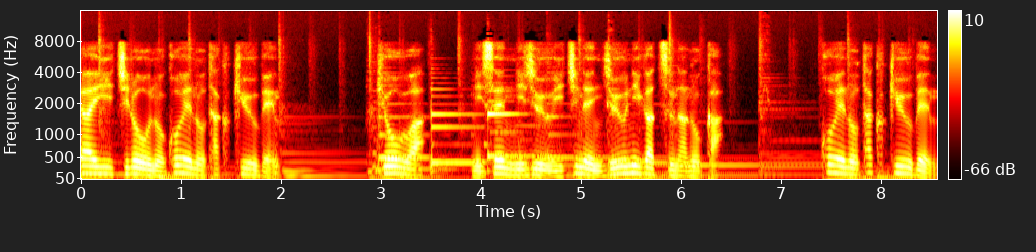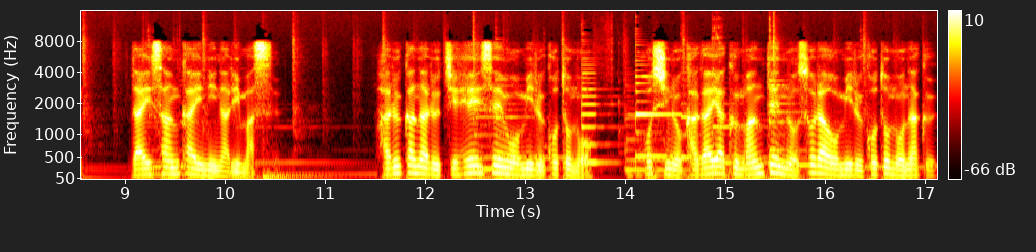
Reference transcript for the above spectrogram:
AI 一郎の声の宅急便。今日は、2021年12月7日。声の宅急便、第3回になります。遥かなる地平線を見ることも、星の輝く満天の空を見ることもなく、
